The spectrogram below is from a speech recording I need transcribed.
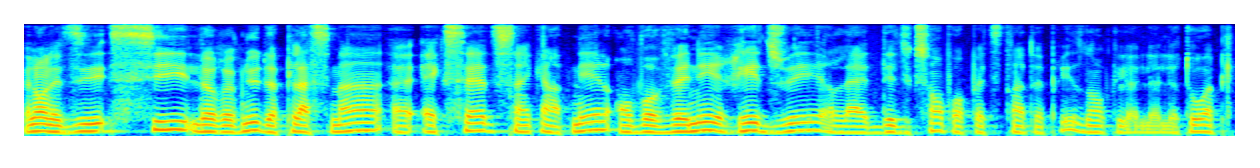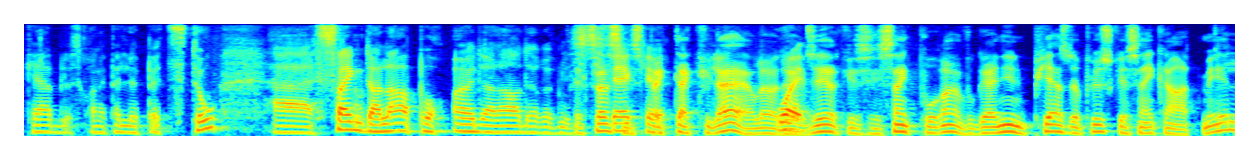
là, on a dit, si le revenu de placement euh, excède 50 000, on va venir réduire la déduction pour petite entreprise, donc le, taux applicable, ce qu'on appelle le petit taux, à 5 pour 1 de revenu. ça, c'est spectaculaire, là, de dire que c'est 5 pour 1. Vous gagnez une pièce de plus que 50 000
